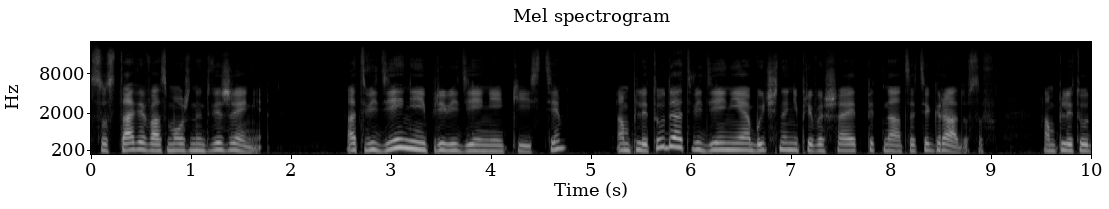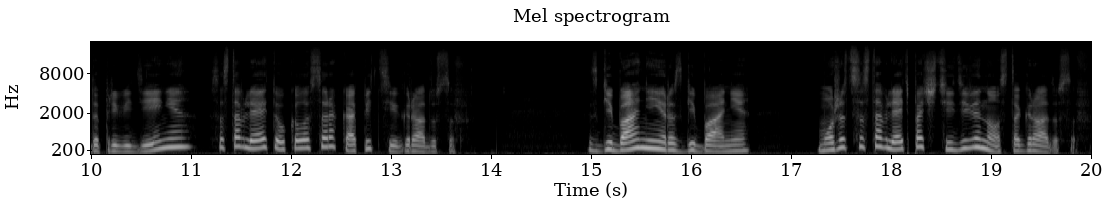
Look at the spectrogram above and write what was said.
В суставе возможны движения. Отведение и приведение кисти. Амплитуда отведения обычно не превышает 15 градусов. Амплитуда приведения составляет около 45 градусов. Сгибание и разгибание может составлять почти 90 градусов.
